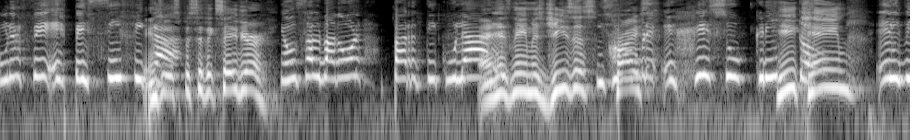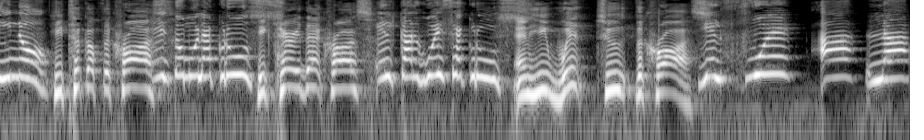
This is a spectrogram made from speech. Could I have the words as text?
Una fe Into a específica. specific Savior. Y a un Salvador particular. And his name is Jesus Y su nombre Christ. es Jesucristo. He came. Él vino. He took up the cross. Él tomó la cruz. He carried that cross. Él cargó esa cruz. And he went to the cross. Y él fue a la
